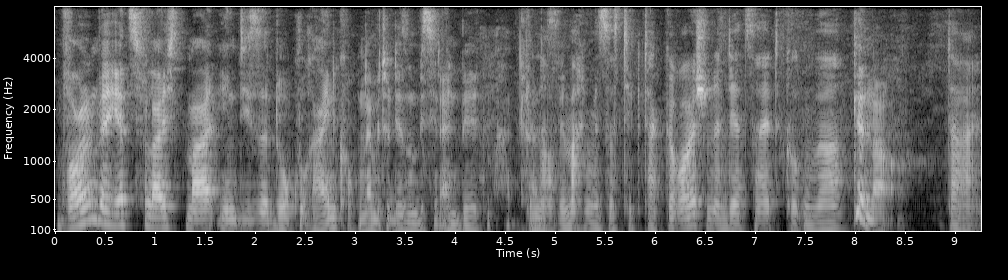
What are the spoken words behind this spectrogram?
wollen wir jetzt vielleicht mal in diese Doku reingucken, damit du dir so ein bisschen ein Bild machen kannst. Genau, wir machen jetzt das Tick-Tack-Geräusch und in der Zeit gucken wir Genau. da rein.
